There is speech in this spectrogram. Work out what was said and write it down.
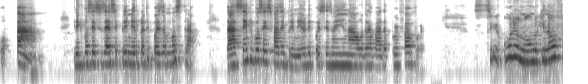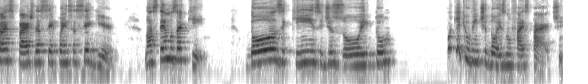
Opa! Queria que vocês fizessem primeiro para depois eu mostrar. Tá? Sempre vocês fazem primeiro, depois vocês vêm na aula gravada, por favor. Circule o número que não faz parte da sequência a seguir. Nós temos aqui 12, 15, 18. Por que, que o 22 não faz parte?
